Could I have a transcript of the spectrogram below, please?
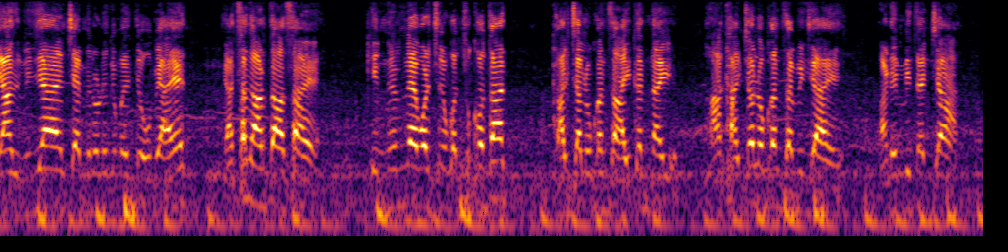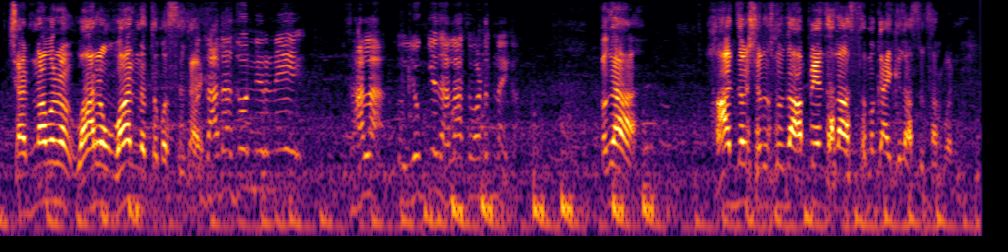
ते आज विजयाच्या मिरवणुकीमध्ये ते उभे आहेत. याचाच अर्थ असा आहे की निर्णयावरचे लोक चुकवतात खालच्या लोकांचं ऐकत नाही. हा खालच्या लोकांचा विजय आहे. आणि मी त्यांच्या चरणावर वारंवार नतमस्तक आहे. दादा जो निर्णय झाला तो योग्य झाला असं वाटत नाही का? बघा हा जर शरद अपयश झाला असतं मग काय केलं असतं सर्वांनी?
